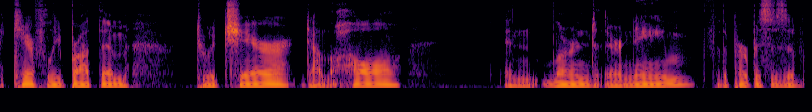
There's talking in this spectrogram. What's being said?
I carefully brought them to a chair down the hall and learned their name for the purposes of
